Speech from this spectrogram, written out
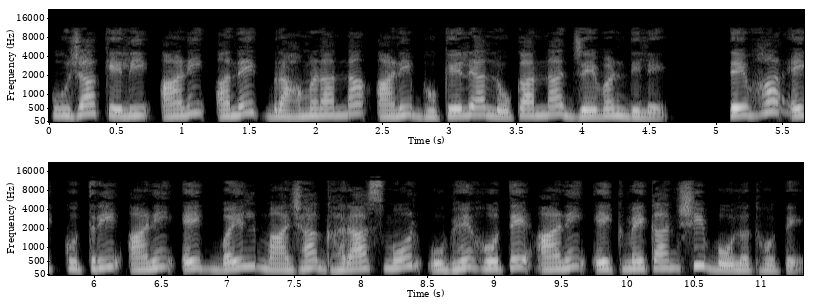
पूजा केली आणि अनेक ब्राह्मणांना आणि भुकेल्या लोकांना जेवण दिले. तेव्हा एक कुत्री आणि एक बैल माझ्या घरासमोर उभे होते आणि एकमेकांशी बोलत होते.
